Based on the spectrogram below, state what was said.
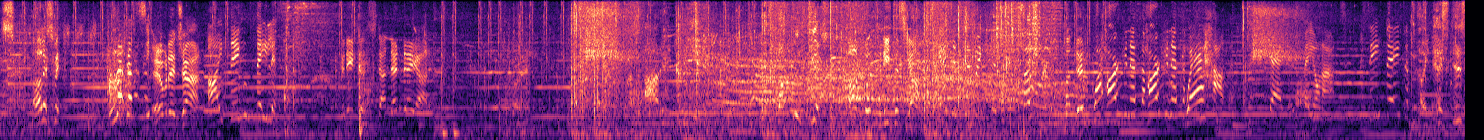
Knites. Alle Smith. Let us see. Every John. I think they listen. Knites. Standende ja. What will this? Apple Knites ja. Get us to Swinkin. And then What hearkeneth the where have Dead is Bayonat. See face of Nine Hestes?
